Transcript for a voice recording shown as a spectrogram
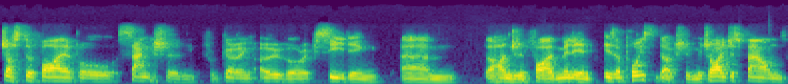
justifiable sanction for going over or exceeding um, the 105 million is a points deduction, which I just found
